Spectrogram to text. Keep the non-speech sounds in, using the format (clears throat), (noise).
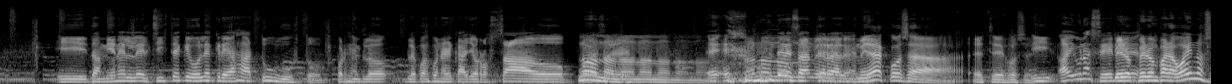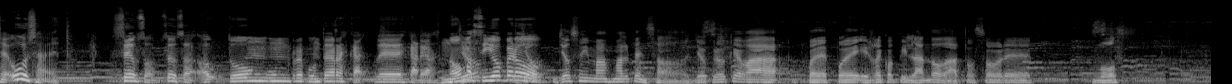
Y también el, el chiste es que vos le creas a tu gusto. Por ejemplo, le puedes poner callo rosado. No, no, ser- no, no, no, no, no. Eh, es No, muy no, no, interesante me- realmente. Me da cosa, este, José. Y hay una serie... pero, pero en Paraguay no se usa esto. Se usó, se usa. Tuvo un, un repunte de, descargas. No Yo- masivo, pero... Yo, yo soy más mal pensado. Yo creo que va puede, puede ir recopilando datos sobre vos.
